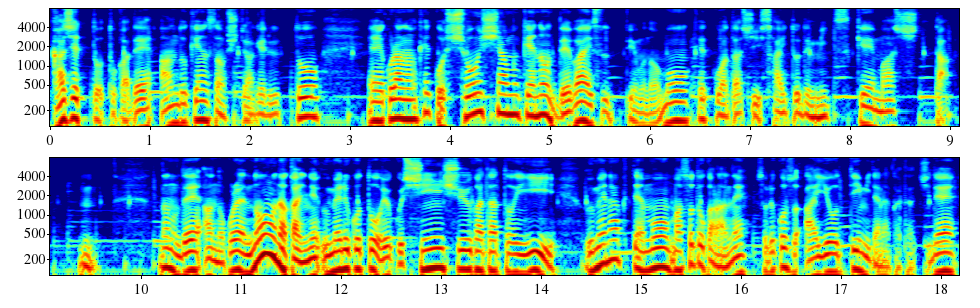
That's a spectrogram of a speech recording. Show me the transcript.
ガジェットとかでアンド検査をしてあげると、えーこれあの結構消費者向けのデバイスっていうものも結構私サイトで見つけました。うん。なので、あの、これ脳の中にね、埋めることをよく侵襲型と言い、埋めなくても、まあ、外からね、それこそ IoT みたいな形で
